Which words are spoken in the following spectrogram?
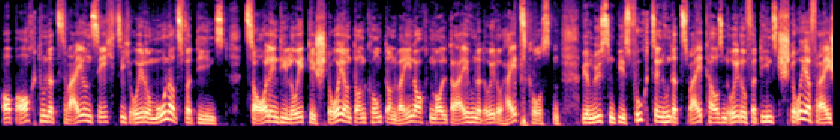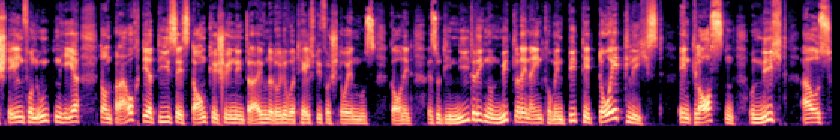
Ab 862 Euro Monatsverdienst zahlen die Leute Steuer und dann kommt an Weihnachten mal 300 Euro Heizkosten. Wir müssen bis 1500, 2000 Euro Verdienst steuerfrei stellen von unten her. Dann braucht er dieses Dankeschön in 300 Euro, wo die Hälfte versteuern muss, gar nicht. Also die niedrigen und mittleren Einkommen bitte deutlichst entlasten und nicht aus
